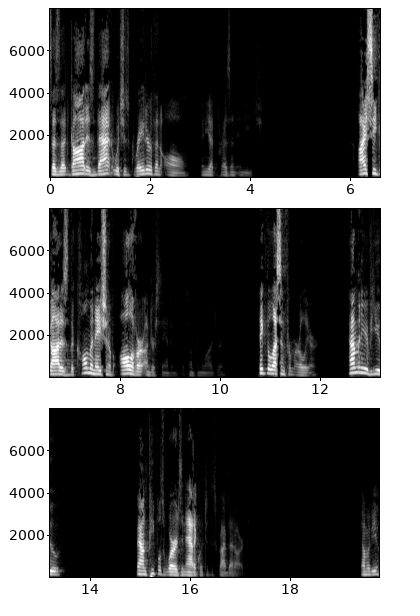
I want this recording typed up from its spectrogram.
says that God is that which is greater than all and yet present in each. I see God as the culmination of all of our larger. Take the lesson from earlier. How many of you found people's words inadequate to describe that art? Some of you?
